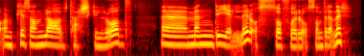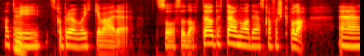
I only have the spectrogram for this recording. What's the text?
ordentlig sånn lavterskelråd, eh, men det gjelder også for oss som trener. At vi skal prøve å ikke være så sedate. Og dette er jo noe av det jeg skal forske på, da. Eh,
